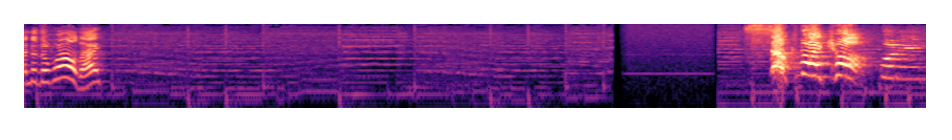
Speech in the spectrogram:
End of the world, eh? Suck my cock, buddy!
